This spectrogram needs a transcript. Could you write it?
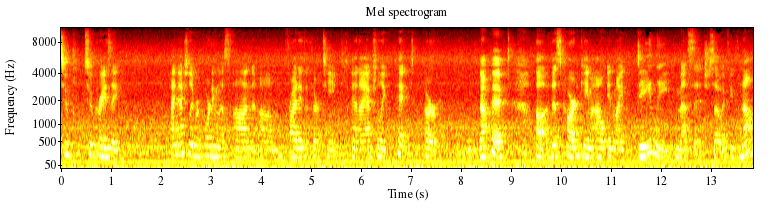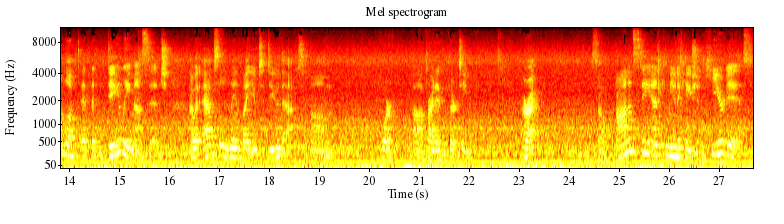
too too crazy. I'm actually recording this on um, Friday the 13th, and I actually picked, or not picked, uh, this card came out in my daily message. So if you've not looked at the daily message, I would absolutely invite you to do that um, for uh, Friday the 13th. All right. So, honesty and communication. Here is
